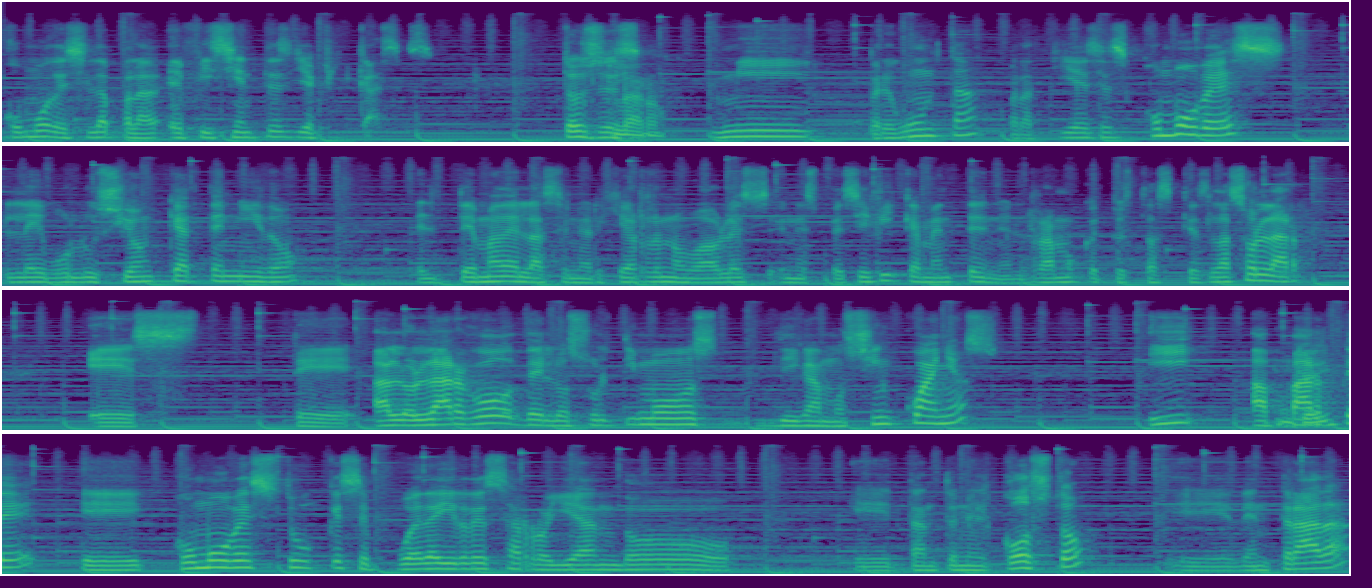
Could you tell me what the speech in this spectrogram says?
¿cómo, decir la palabra? Eficientes y eficaces. Entonces, mi pregunta para ti es, ¿cómo ves la evolución que ha tenido el tema de las energías renovables, en específicamente en el ramo que tú estás, que es la solar, este, a lo largo de los últimos, digamos, cinco años? Y aparte, eh, ¿cómo ves tú que se puede ir desarrollando eh, tanto en el costo eh, de entrada,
